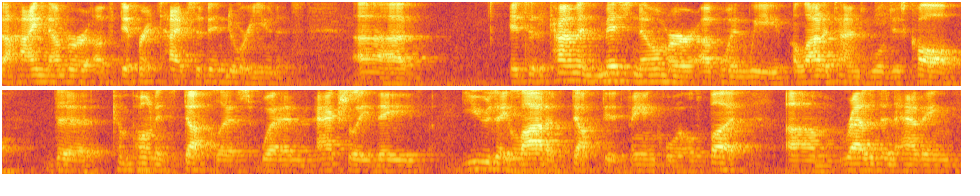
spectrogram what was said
the high number of different types of indoor units. Uh, it's a common misnomer of when we, a lot of times, we'll just call the components ductless when actually they use a lot of ducted fan coils. But um, rather than having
